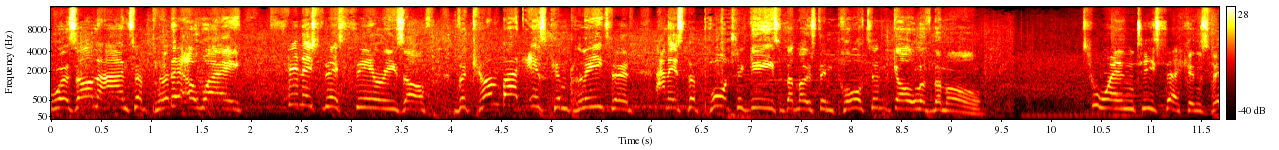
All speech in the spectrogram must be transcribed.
was on hand to put it away. Finish this series off. The comeback is completed, and it's the Portuguese the most important goal of them all. 20 seconds for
